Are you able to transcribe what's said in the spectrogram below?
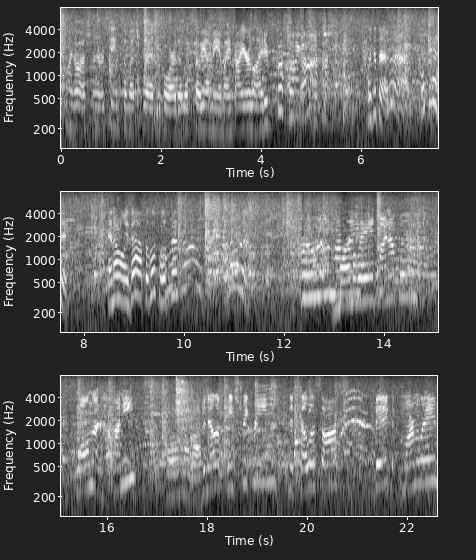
Oh my gosh, I've never seen so much bread before that looks so yummy in my entire life. Oh my gosh. Look at that. Yeah. Look at it. And not only that, but look, oh Elizabeth. Prune marmalade. Pineapple, walnut honey, Oh my gosh. vanilla pastry cream, Nutella sauce, big marmalade,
